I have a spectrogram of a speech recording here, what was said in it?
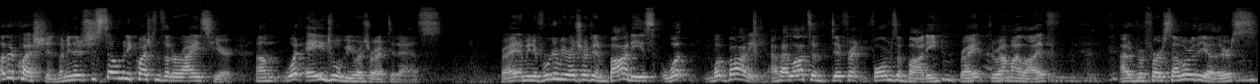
Other questions. I mean, there's just so many questions that arise here. Um, what age will be resurrected as? Right. I mean, if we're going to be resurrected in bodies, what what body? I've had lots of different forms of body, right, throughout my life. I would prefer some over the others.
